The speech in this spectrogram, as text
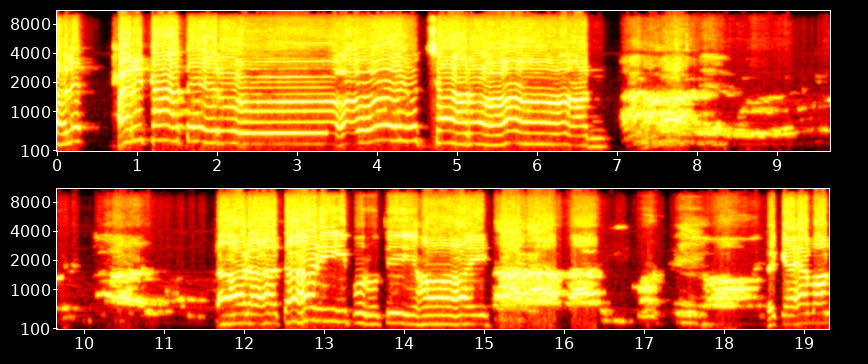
তাহলে হরকাতের উচ্চারণ। তাড়াতাড়ি পড়তে হয়। কেমন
